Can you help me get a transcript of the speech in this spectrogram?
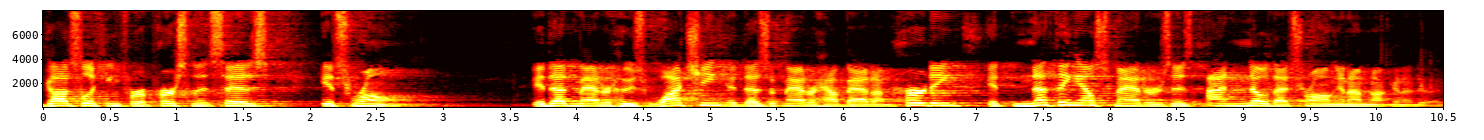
God's looking for a person that says it's wrong. It doesn't matter who's watching. It doesn't matter how bad I'm hurting. It, nothing else matters is I know that's wrong and I'm not going to do it.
